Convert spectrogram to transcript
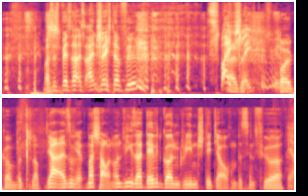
Was ist besser als ein schlechter Film? Zwei also schlechte Filme. Vollkommen bekloppt. Ja, also ja. mal schauen. Und wie gesagt, David Gordon Green steht ja auch ein bisschen für ja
